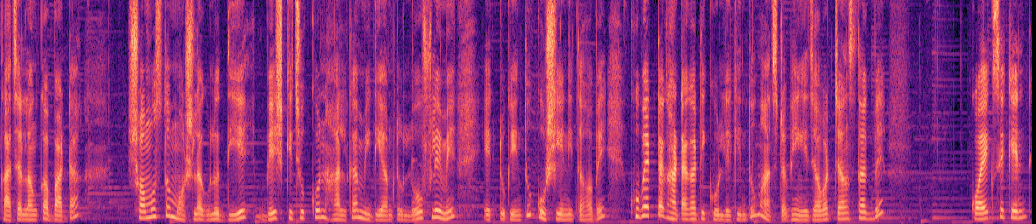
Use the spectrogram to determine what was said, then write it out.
কাঁচা লঙ্কা বাটা সমস্ত মশলাগুলো দিয়ে বেশ কিছুক্ষণ হালকা মিডিয়াম টু লো ফ্লেমে একটু কিন্তু কষিয়ে নিতে হবে। খুব একটা ঘাঁটাঘাঁটি করলে কিন্তু মাছটা ভেঙে যাওয়ার চান্স থাকবে। কয়েক সেকেন্ড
